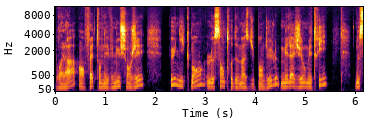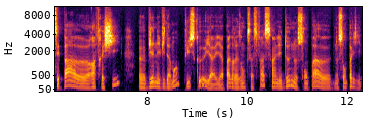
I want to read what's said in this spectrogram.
voilà, en fait, on est venu changer uniquement le centre de masse du pendule, mais la géométrie ne s'est pas euh, rafraîchie, euh, bien évidemment, puisqu'il n'y a, a, pas de raison que ça se fasse, hein. les deux ne sont pas, euh, ne sont pas liés.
